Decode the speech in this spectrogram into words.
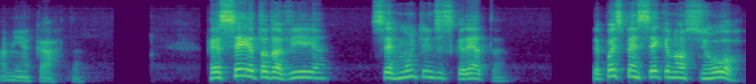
a minha carta. Receia, todavia, ser muito indiscreta depois pensei que Nosso Senhor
